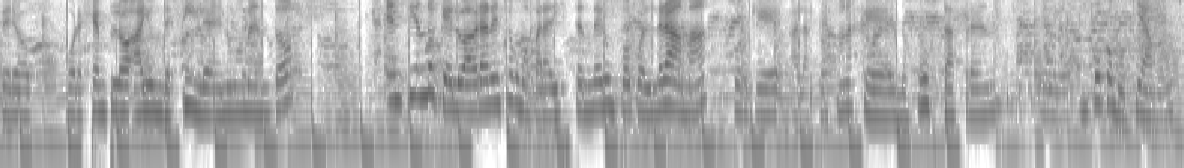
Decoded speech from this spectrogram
pero por ejemplo hay un desfile en un momento. Entiendo que lo habrán hecho como para distender un poco el drama, porque a las personas que nos gusta Friends, eh, un poco moqueamos.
